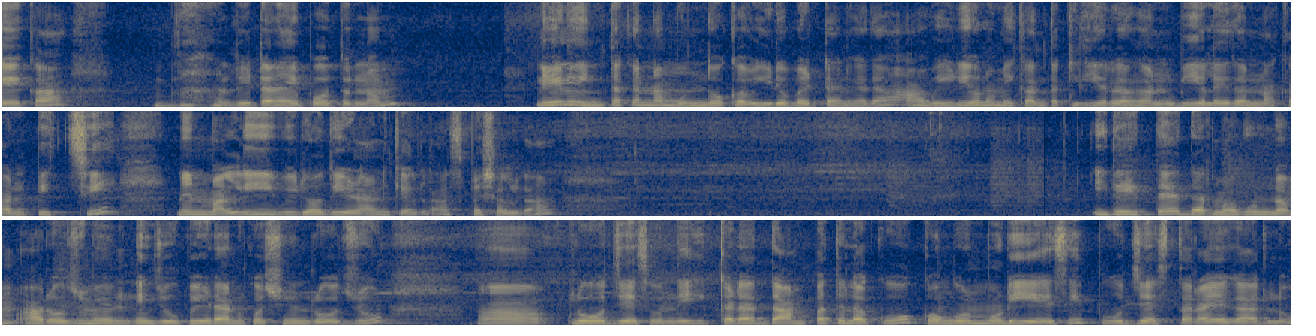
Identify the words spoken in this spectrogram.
లేక రిటర్న్ అయిపోతున్నాం. నేను ఇంతకన్నా ముందు ఒక వీడియో పెట్టాను కదా ఆ వీడియోలో మీకు అంత క్లియర్గా కనిపించలేదని నాకు అనిపించి నేను మళ్ళీ ఈ వీడియో తీయడానికి వెళ్ళా స్పెషల్గా. ఇదైతే ధర్మగుండం. ఆ రోజు మేము నేను చూపించడానికి వచ్చిన రోజు క్లోజ్ చేసి ఉంది. ఇక్కడ దంపతులకు కొంగుముడి వేసి పూజ చేస్తారు అయ్యగారులు.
